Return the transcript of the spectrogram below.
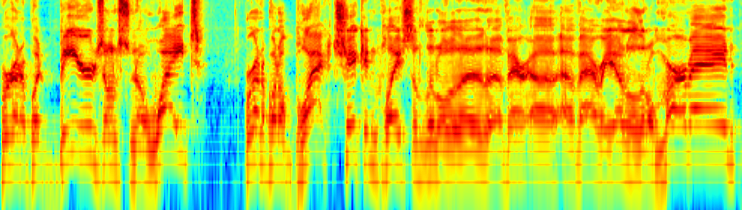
we're going to put beards on Snow White. We're going to put a black chick in place of little uh, of, uh, of Ariel, the Little Mermaid.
